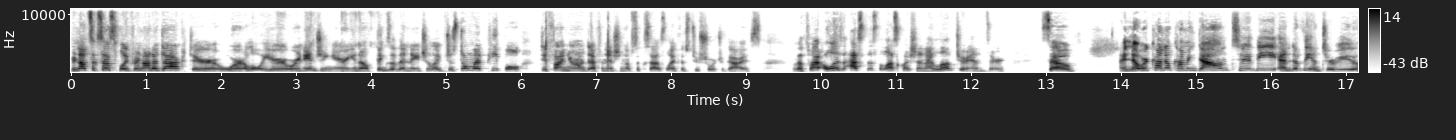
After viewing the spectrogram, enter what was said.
you're not successful if you're not a doctor or a lawyer or an engineer you know things of that nature like just don't let people define your own definition of success life is too short you guys that's why i always ask this the last question and i loved your answer so I know we're kind of coming down to the end of the interview.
